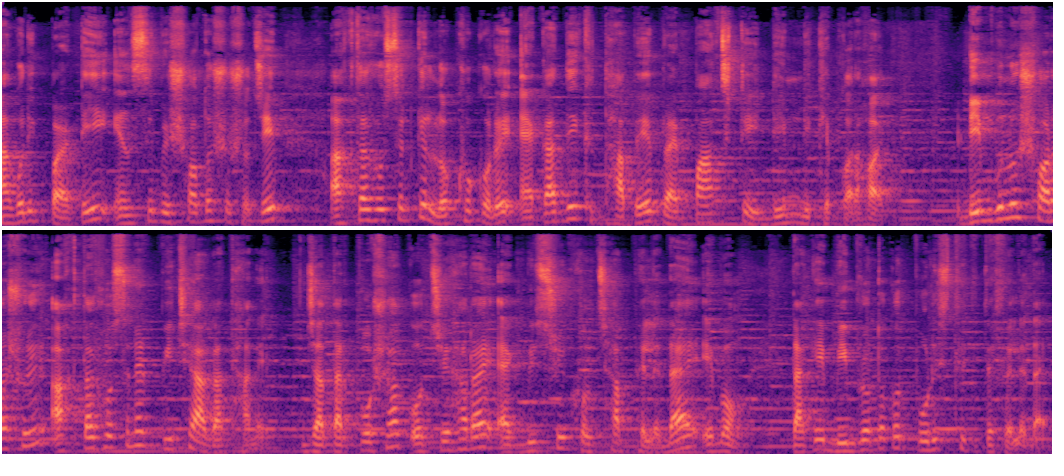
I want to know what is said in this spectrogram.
নাগরিক পার্টি, এনসিপির সদস্য সচিব আখতার হোসেনকে লক্ষ্য করে একাধিক ধাপে প্রায় পাঁচটি ডিম নিক্ষেপ করা হয়। ডিমগুলো সরাসরি আখতার হোসেনের পিঠে আঘাত হানে, যা তার পোশাক ও চেহারায় এক বিশৃঙ্খল ছাপ ফেলে দেয় এবং তাকে বিব্রতকর পরিস্থিতিতে ফেলে দেয়।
